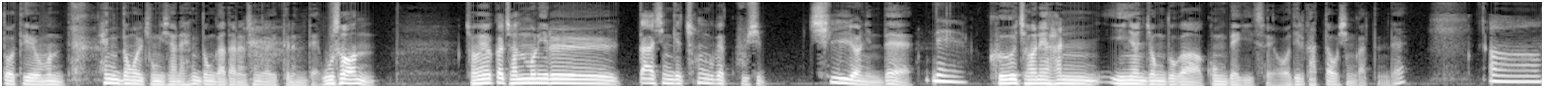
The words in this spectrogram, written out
또 어떻게 보면 행동을 중시하는 행동가다는 생각이 드는데 우선 정형외과 전문의를 따신 게 1997년인데 네. 그 전에 한 2년 정도가 공백이 있어요. 어딜 갔다 오신 것 같은데? 어,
